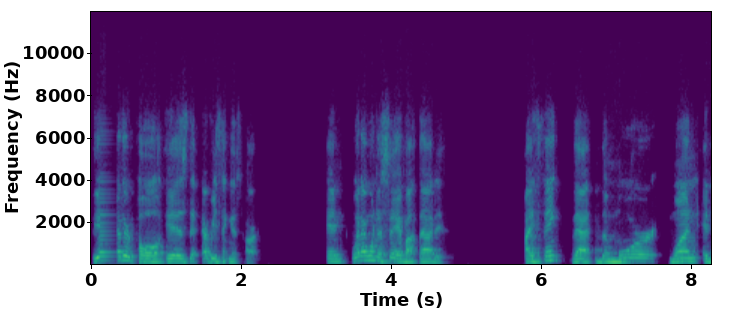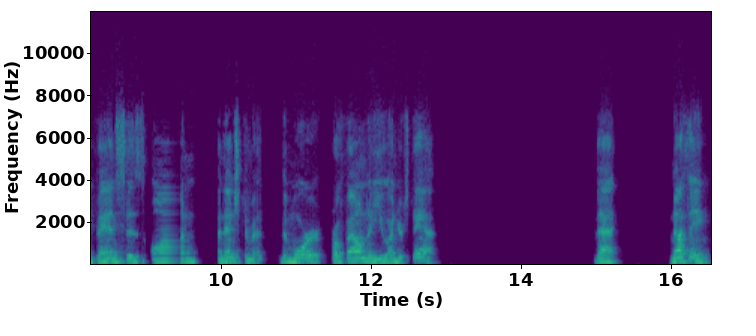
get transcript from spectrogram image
The other pole is that everything is hard. And what I want to say about that is, I think that the more one advances on an instrument, the more profoundly you understand that nothing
